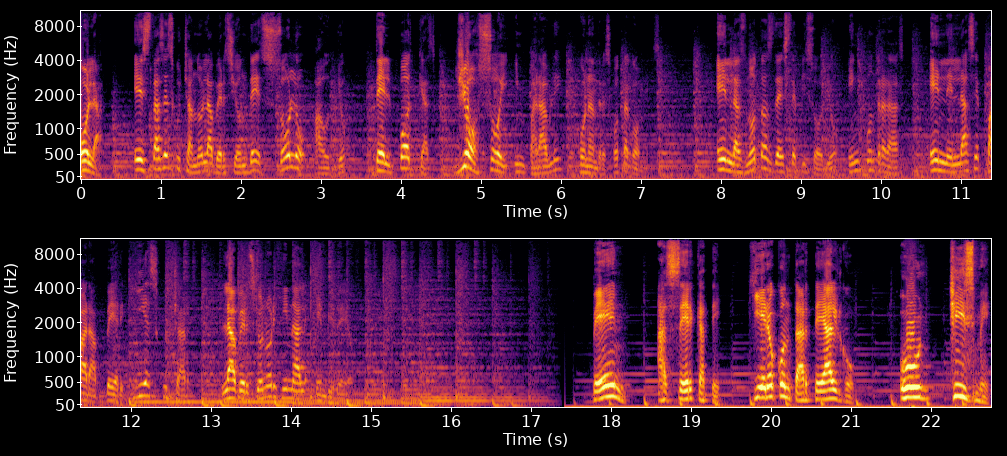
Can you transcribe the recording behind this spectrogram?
Hola, estás escuchando la versión de solo audio del podcast Yo Soy Imparable con Andrés J. Gómez. En las notas de este episodio encontrarás el enlace para ver y escuchar la versión original en video. Ven, acércate, quiero contarte algo. Un chisme.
